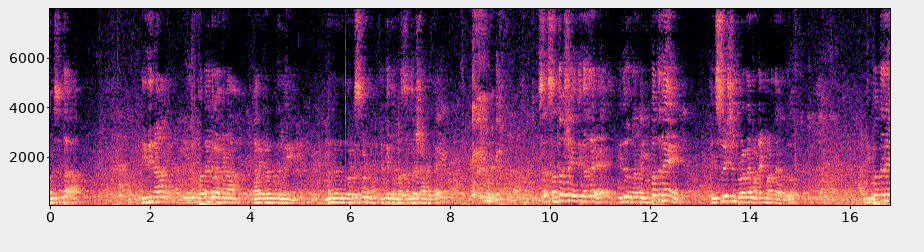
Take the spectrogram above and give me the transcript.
ನಮಿಸುತ್ತಾ ಈ ದಿನ ಪದಗ್ರಹಣ ಕಾರ್ಯಕ್ರಮದಲ್ಲಿ ನನ್ನನ್ನು ತೊಡಗಿಸ್ಕೊಟ್ಟಿದ್ದಕ್ಕೆ ತುಂಬ ಸಂತೋಷ ಆಗುತ್ತೆ. ಸಂತೋಷ ಏನಿದೆ ಇದು ನನ್ನ ಇಪ್ಪತ್ತನೇ ಇನ್ಸ್ಟಿಟ್ಯೂಷನ್ ಪ್ರೋಗ್ರಾಮ್ ಅಟೆಂಡ್ ಮಾಡ್ತಾ ಇರೋದು. ಇಪ್ಪತ್ತನೇ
